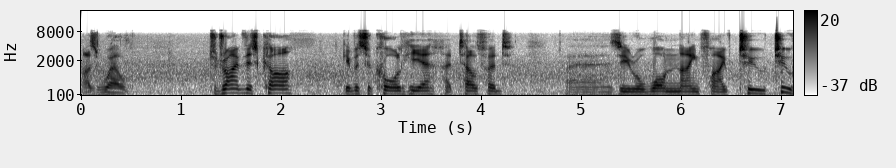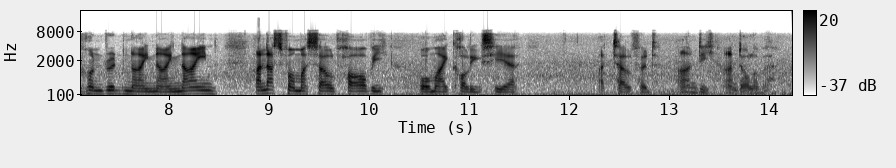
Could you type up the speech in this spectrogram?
as well. To drive this car give us a call here at Telford uh, 01952 200 999 and that's for myself Harvey or my colleagues here at Telford, Andy and Oliver.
